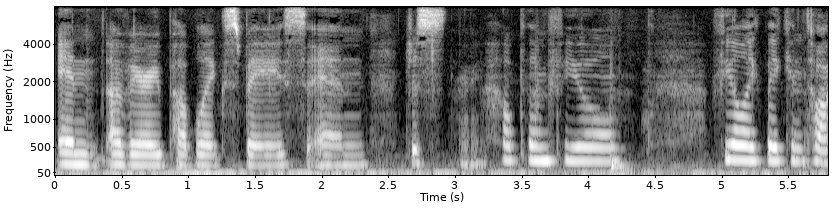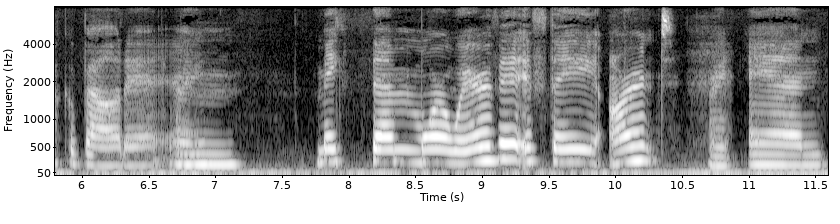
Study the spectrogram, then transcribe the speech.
in a very public space and just Right. help them feel feel like they can talk about it and make them more aware of it if they aren't Right. and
